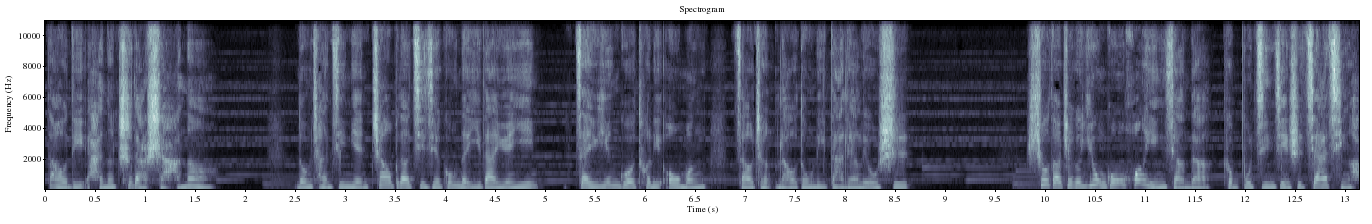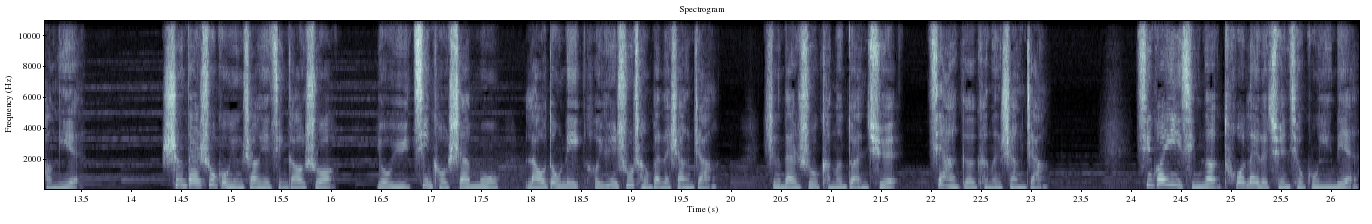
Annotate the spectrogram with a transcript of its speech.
到底还能吃点啥呢？农场今年招不到季节工的一大原因，在于英国脱离欧盟，造成劳动力大量流失。受到这个用工荒影响的可不仅仅是家禽行业，圣诞树供应商也警告说。由于进口杉木、劳动力和运输成本的上涨，圣诞树可能短缺，价格可能上涨。新冠疫情呢拖累了全球供应链，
